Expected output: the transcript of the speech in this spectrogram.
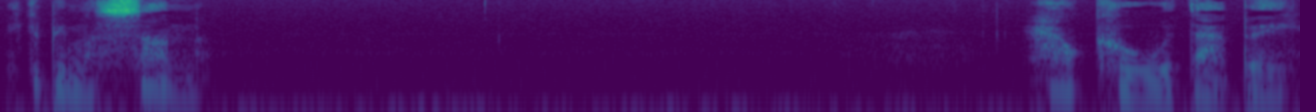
He could be my son. How cool would that be?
